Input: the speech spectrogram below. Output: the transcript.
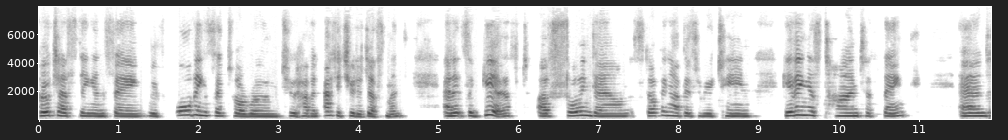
protesting and saying we've all been sent to our room to have an attitude adjustment. And it's a gift of slowing down, stopping our busy routine, giving us time to think, and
